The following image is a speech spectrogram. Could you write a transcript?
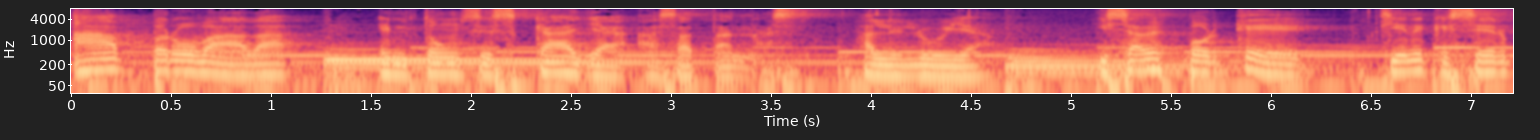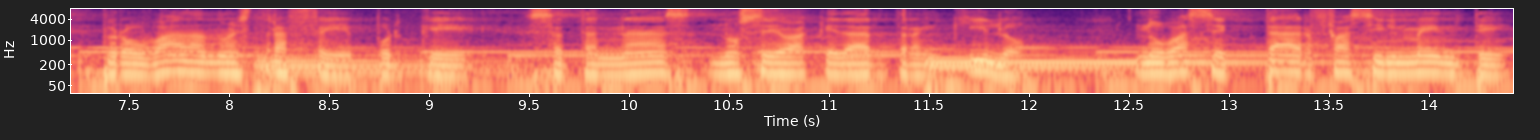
aprobada, entonces calla a Satanás. Aleluya. ¿Y sabes por qué tiene que ser probada nuestra fe? Porque Satanás no se va a quedar tranquilo, no va a aceptar fácilmente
